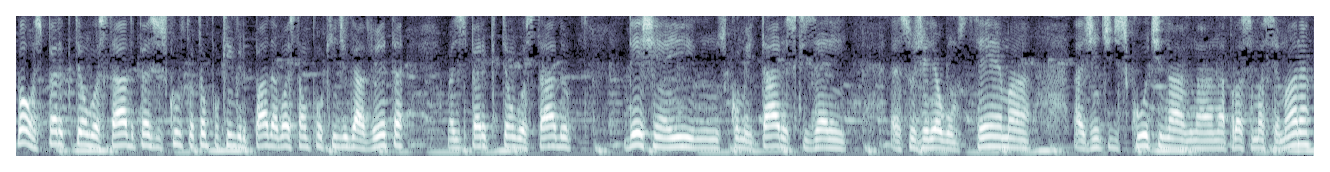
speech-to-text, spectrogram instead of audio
Bom, espero que tenham gostado. Peço desculpas, estou até um pouquinho gripado, a voz está um pouquinho de gaveta, mas espero que tenham gostado. Deixem aí nos comentários se quiserem é, sugerir algum tema. A gente discute na, na, na próxima semana.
